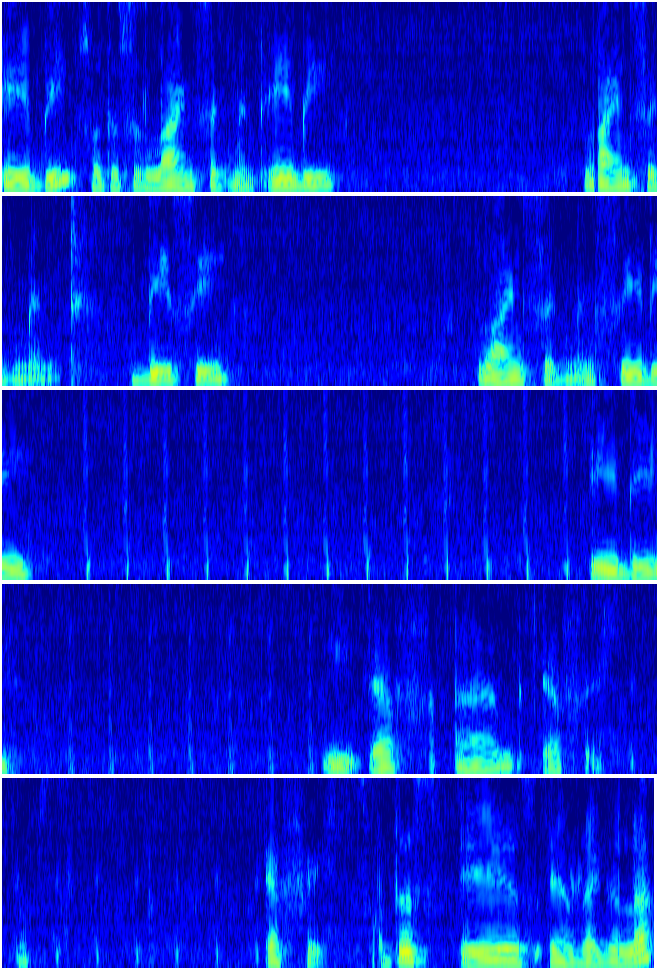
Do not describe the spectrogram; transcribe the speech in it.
AB. So this is line segment AB, line segment BC, line segment CD, ED, EF, and FA. Oops. FA. So this is a regular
